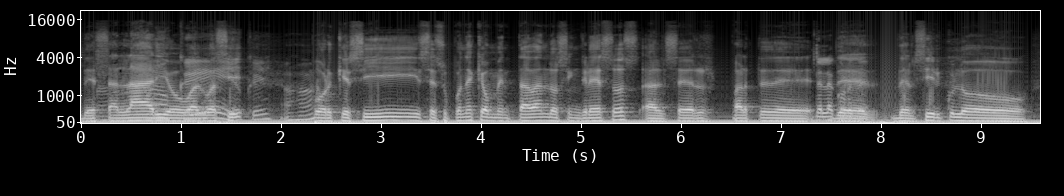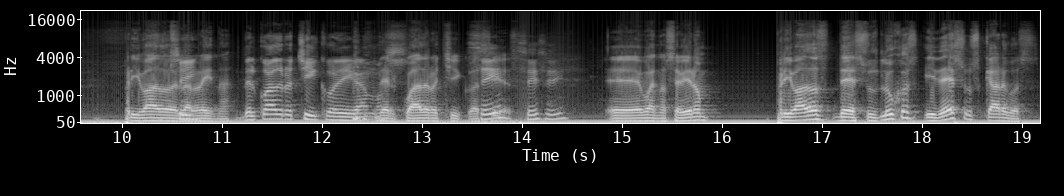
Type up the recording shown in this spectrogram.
de salario Ah, o algo así. Porque sí se supone que aumentaban los ingresos al ser parte de, De la de- corte. del círculo privado de Sí, la reina. del cuadro chico, digamos. Del cuadro chico, así Sí, es. sí, sí. eh, bueno, se vieron privados de sus lujos y de sus cargos.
